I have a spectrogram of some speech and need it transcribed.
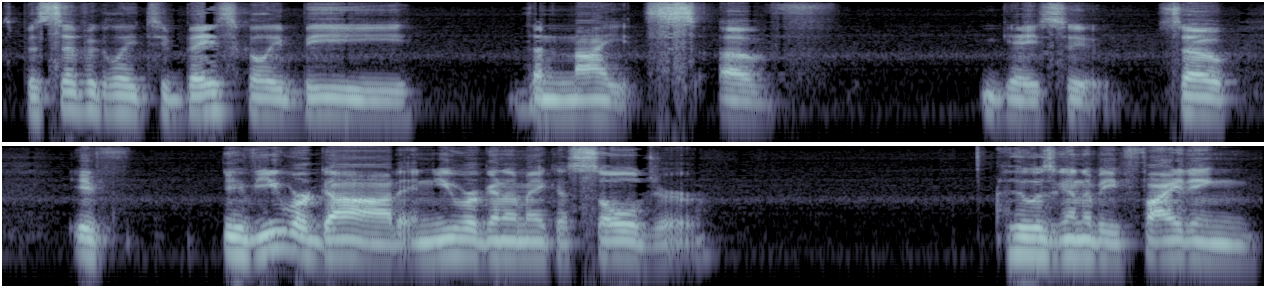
specifically to basically be the knights of Geisu. So if if you were God and you were going to make a soldier who was going to be fighting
